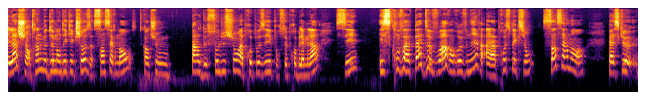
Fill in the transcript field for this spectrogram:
là, je suis en train de me demander quelque chose. Sincèrement, quand tu me parles de solutions à proposer pour ce problème-là, c'est est-ce qu'on va pas devoir en revenir à la prospection? Sincèrement, hein. Parce que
